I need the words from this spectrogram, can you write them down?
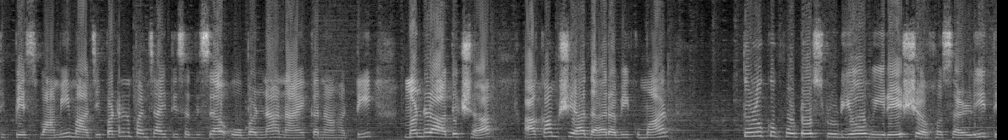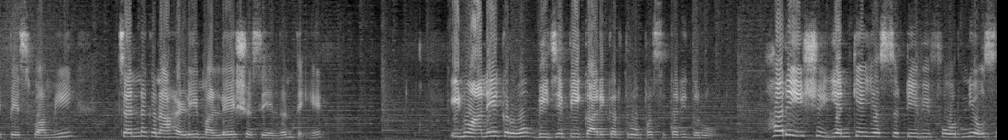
ತಿಪ್ಪೇಸ್ವಾಮಿ, ಮಾಜಿ ಪಟ್ಟಣ ಪಂಚಾಯಿತಿ ಸದಸ್ಯ ಓಬಣ್ಣ, ನಾಯಕನಹಟ್ಟಿ, ಮಂಡಳ ಅಧ್ಯಕ್ಷ ಆಕಾಂಕ್ಷಿಯಾದ ರವಿಕುಮಾರ್, ತುಳುಕು ಫೋಟೋ ಸ್ಟುಡಿಯೋ ವೀರೇಶ್ ಹೊಸಳ್ಳಿ, ತಿಪ್ಪೇಸ್ವಾಮಿ, ಚನ್ನಕನಹಳ್ಳಿ ಮಲ್ಲೇಶ್ ಸೇರಿದಂತೆ ಇನ್ನು ಅನೇಕರು ಬಿಜೆಪಿ ಕಾರ್ಯಕರ್ತರು ಉಪಸ್ಥಿತರಿದ್ದರು. Harish, NKS TV four news,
